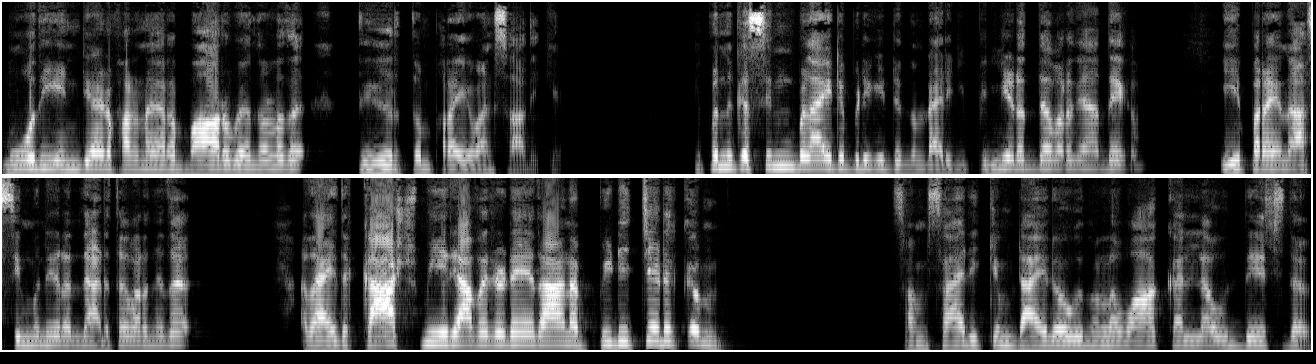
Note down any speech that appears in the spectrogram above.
മോദി ഇന്ത്യയുടെ ഭരണകാരം മാറുമോ എന്നുള്ളത് തീർത്തും പറയുവാൻ സാധിക്കും. ഇപ്പം നിങ്ങൾക്ക് സിമ്പിളായിട്ട് പിടികിട്ടുന്നുണ്ടായിരിക്കും. പിന്നീട് എന്താ പറഞ്ഞ അദ്ദേഹം? ഈ പറയുന്ന അസിം മുനീർ എന്താ അടുത്ത് പറഞ്ഞത്? അതായത് കാശ്മീർ അവരുടേതാണ് പിടിച്ചെടുക്കും. സംസാരിക്കും ഡയലോഗ് എന്നുള്ള വാക്കല്ല ഉദ്ദേശിച്ചത്.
